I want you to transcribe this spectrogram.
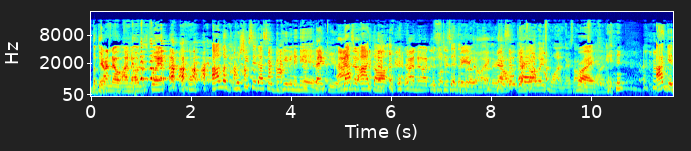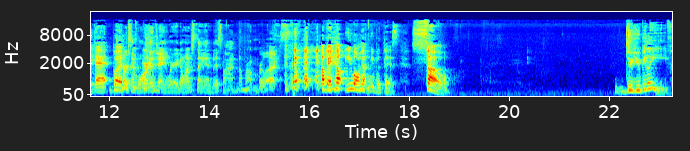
But there, I know, I know. I'm just playing. I looked when she said I said beginning and end. Thank you. That's know. what I thought. I know. I just But you wanted just to had to be throw- Yeah, there's, That's al- okay. there's always one. There's always one. I get that, but Person born in January don't understand, but it's fine. No problem. Relax. okay, help you all help me with this. So, do you believe?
